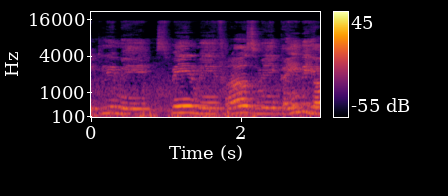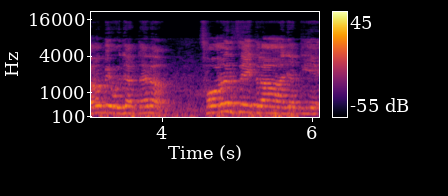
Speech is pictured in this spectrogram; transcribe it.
इटली में स्पेन में फ्रांस में कहीं भी यूरोप में हो जाता है ना फ़ौरन से इतला आ जाती है।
